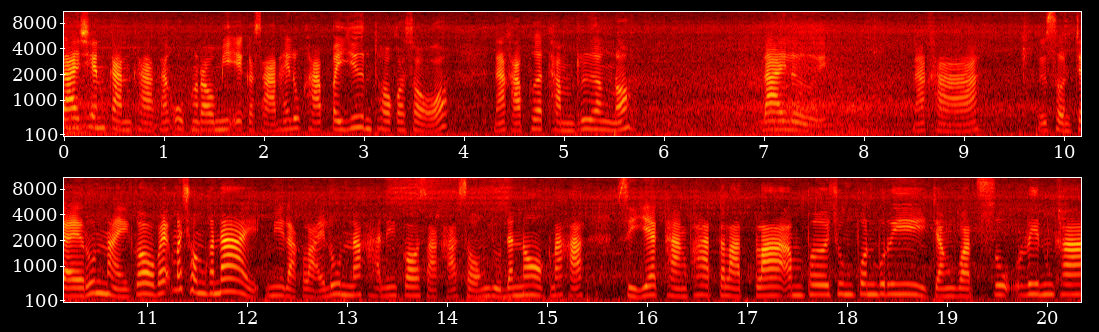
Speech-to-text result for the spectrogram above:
ได้เช่นกันค่ะ ทางอู่ของเรามีเอกสารให้ลูกค้าไปยื่นทกส นะคะ เพื่อทำเรื่องเนาะได้เลยนะคะ หรือสนใจรุ่นไหนก็แวะมาชมกันได้มีหลากหลายรุ่นนะคะ นี่ก็สาขา 2 อยู่ด้านนอกนะคะสี่แยกทางพาดตลาดปลาอำเภอชุมพลบุรี จังหวัดสุรินทร์ค่ะ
